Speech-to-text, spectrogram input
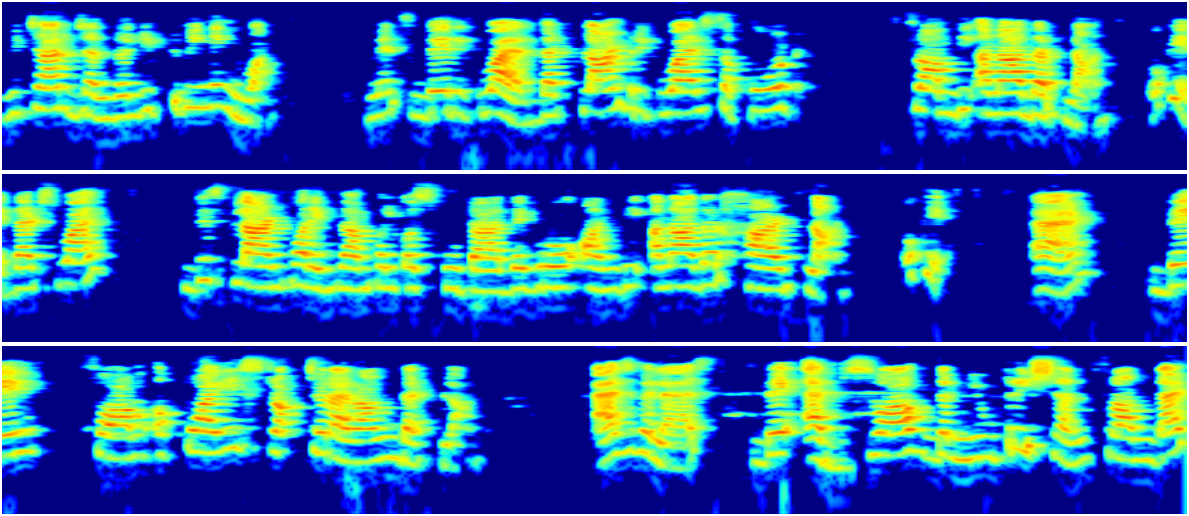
which are generally twinning one. Means they require, that plant requires support from the another plant. Okay, that's why this plant, for example, Cuscuta, they grow on the another hard plant. Okay, and they form a coil structure around that plant as well as they absorb the nutrition from that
